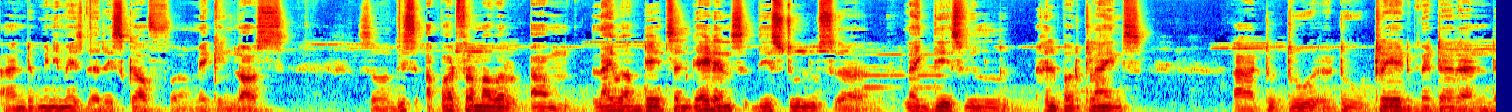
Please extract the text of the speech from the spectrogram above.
and minimize the risk of uh, making loss so this apart from our um, live updates and guidance these tools uh, like this will help our clients uh, to, to to trade better and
